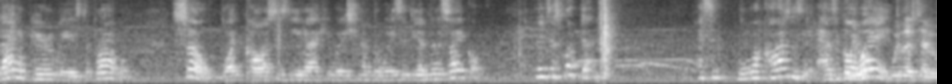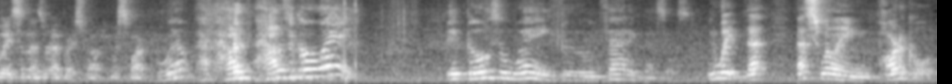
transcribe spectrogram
that apparently is the problem. So, what causes the evacuation of the waste at the end of the cycle? And he just looked at me. I said, well, what causes it? How does it go we, away? We lift heavy weights. Sometimes we're not very strong. We're smart. Well, how, how does it go away? It goes away through the lymphatic vessels. Wait, that that swelling particle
